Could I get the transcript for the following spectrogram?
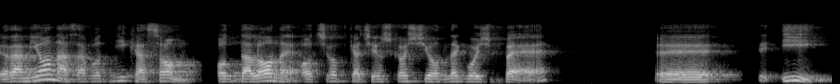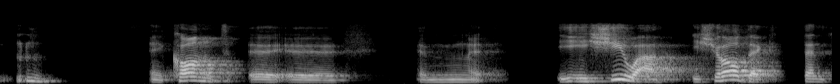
ramiona zawodnika są oddalone od środka ciężkości odległość B i kąt y, y, ym, i siła i środek ten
